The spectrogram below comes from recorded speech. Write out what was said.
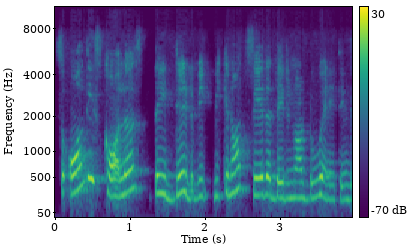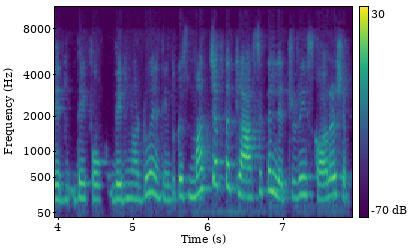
So all these scholars, they did, we, we cannot say that they did not do anything. They, they, they did not do anything because much of the classical literary scholarship,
